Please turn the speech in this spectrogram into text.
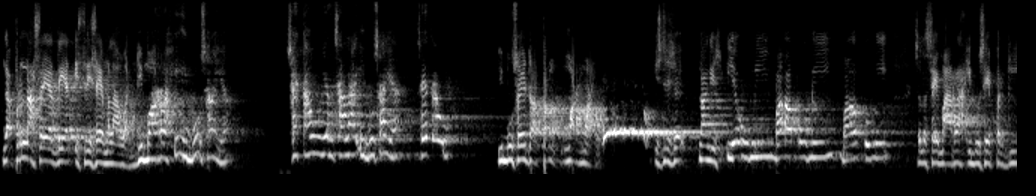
Nggak pernah saya lihat istri saya melawan. Dimarahi ibu saya. Saya tahu yang salah ibu saya. Saya tahu. Ibu saya datang marah-marah. Istri saya nangis. Iya Umi, maaf Umi, maaf Umi. Selesai marah, ibu saya pergi.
